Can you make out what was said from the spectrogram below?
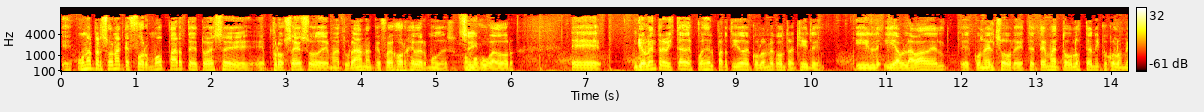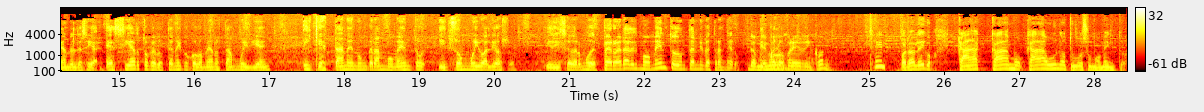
eh, una persona que formó parte de todo ese eh, proceso de Maturana, que fue Jorge Bermúdez, como jugador. Eh, yo lo entrevisté después del partido de Colombia contra Chile y, y hablaba de él, con él sobre este tema de todos los técnicos colombianos. Él decía, es cierto que los técnicos colombianos están muy bien y que están en un gran momento y son muy valiosos. Y dice Bermúdez, pero era el momento de un técnico extranjero. Lo mismo Rincón. Sí, por eso le digo, cada, cada, uno tuvo su momento.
